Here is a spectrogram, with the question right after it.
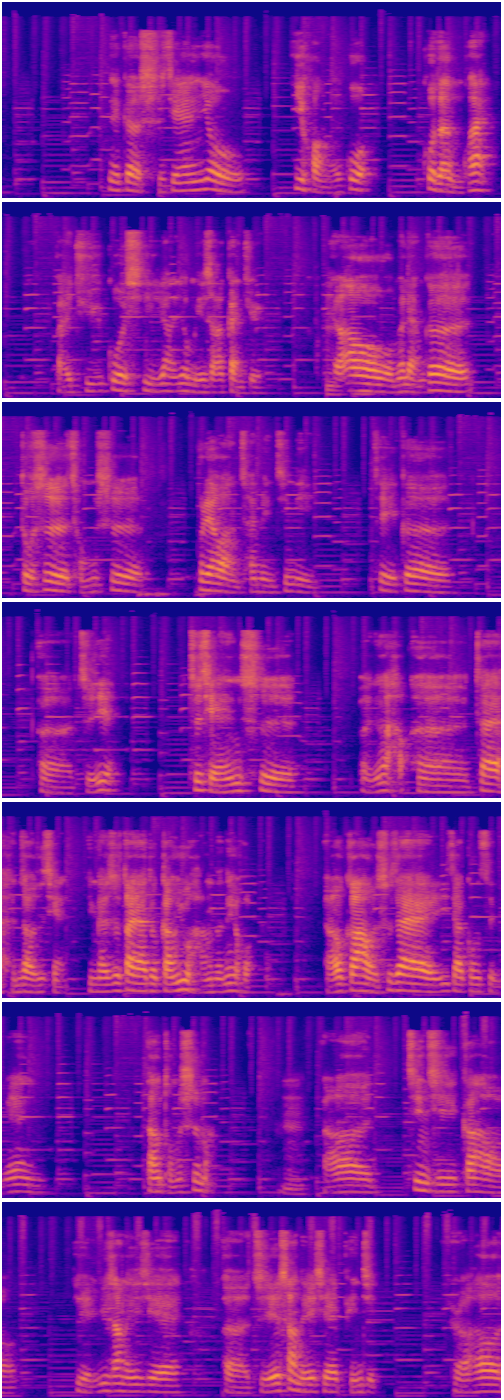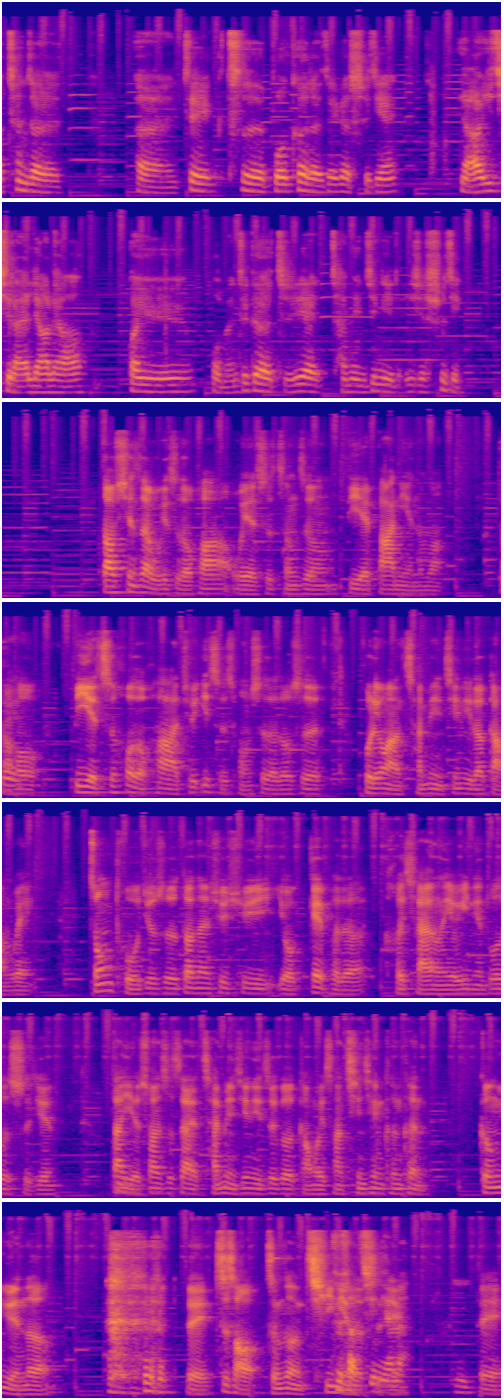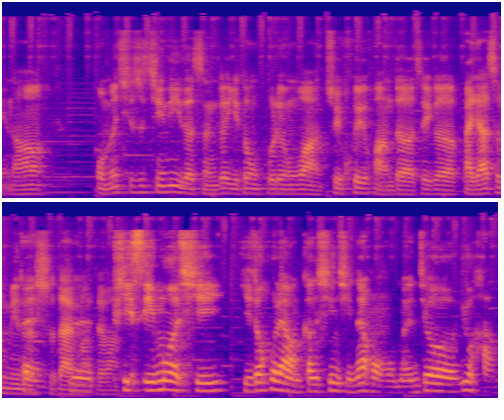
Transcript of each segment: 那个时间又一晃而过，过得很快，白驹过隙一样，又没啥感觉。然后我们两个都是从事互联网产品经理这个呃职业，之前是。反正好，呃，在很早之前，应该是大家都刚入行的那会儿，然后刚好是在一家公司里面当同事嘛，嗯，然后近期刚好也遇上了一些呃职业上的一些瓶颈，然后趁着呃这次播客的这个时间，然后一起来聊聊关于我们这个职业产品经理的一些事情。到现在为止的话，我也是整整毕业八年了嘛。然后毕业之后的话，就一直从事的都是互联网产品经理的岗位。中途就是断断续续有 gap 的，合起来可能有一年多的时间，但也算是在产品经理这个岗位上勤勤恳恳耕耘了。对，至少整整七年的时间。嗯，对，然后。我们其实经历了整个移动互联网最辉煌的这个百家争鸣的时代嘛，对吧？PC 末期，移动互联网刚兴起那会儿，我们就入行。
